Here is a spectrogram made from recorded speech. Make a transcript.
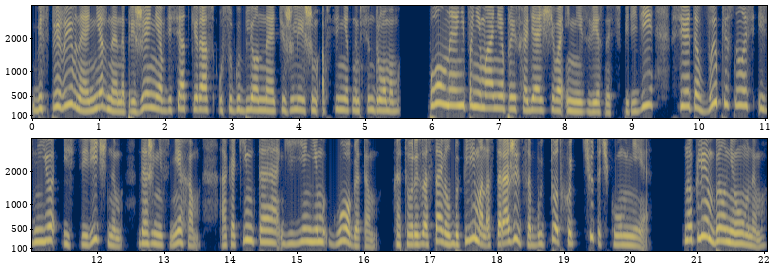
беспрерывное нервное напряжение в десятки раз усугубленное тяжелейшим абстинентным синдромом, полное непонимание происходящего и неизвестность впереди, все это выплеснулось из нее истеричным, даже не смехом, а каким-то гиеньем гоготом, который заставил бы Клима насторожиться, будь тот хоть чуточку умнее. Но Клим был неумным.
